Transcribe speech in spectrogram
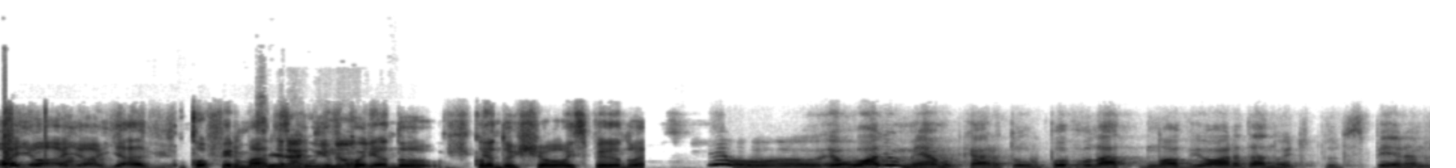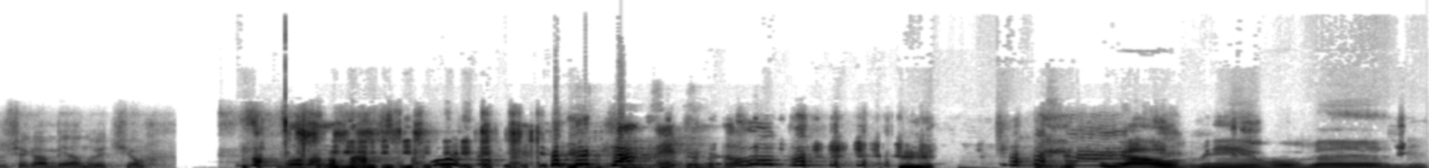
Olha, olha, já confirmado Será que o Will olhando, ficou olhando o show, esperando Eu, eu olho mesmo, cara. Tô, o povo lá, 9 horas da noite, tudo esperando chegar meia-noite. Eu só vou lá no Já vejo tudo. Ao vivo, velho.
